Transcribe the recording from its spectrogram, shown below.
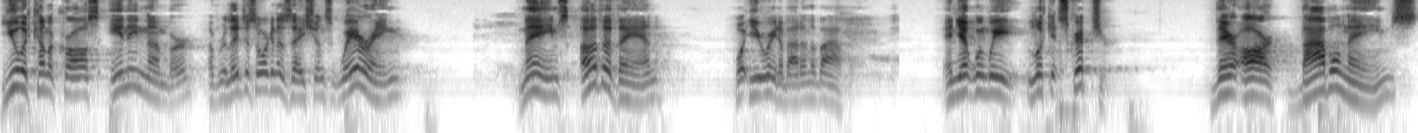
you would come across any number of religious organizations wearing names other than what you read about in the Bible. And yet when we look at scripture, there are Bible names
